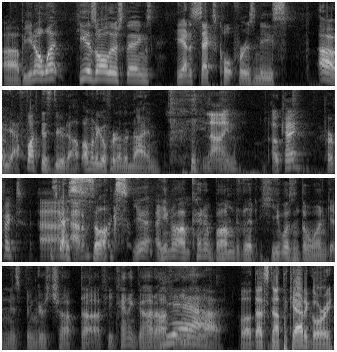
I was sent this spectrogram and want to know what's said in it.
Uh, but you know what? He has all those things. He had a sex cult for his niece. Oh yeah, fuck this dude up. I'm gonna go for another nine. Nine. Okay, perfect. Uh, This guy Adam. sucks. Yeah, you know, I'm kind of bummed that he wasn't the one getting his fingers chopped off. He kind of got off easy. Yeah. Well, that's not the category.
